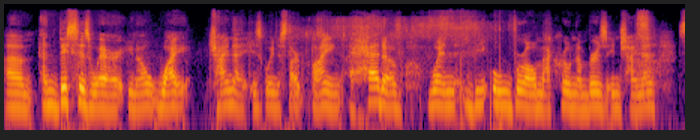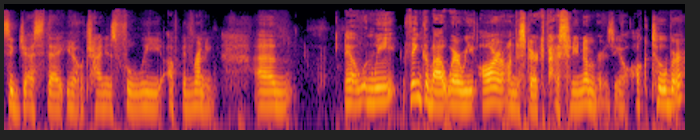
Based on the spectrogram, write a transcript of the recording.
Um, and this is where, you know, why China is going to start buying ahead of when the overall macro numbers in China suggest that, you know, China is fully up and running. Um, you know, when we think about where we are on the spare capacity numbers, you know, October,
